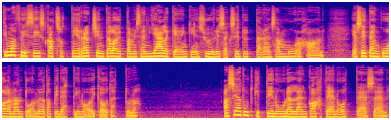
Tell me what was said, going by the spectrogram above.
Timothy siis katsottiin Regin teloittamisen jälkeenkin syylliseksi tyttärensä murhaan, ja siten kuolemantuomiota pidettiin oikeutettuna. Asia tutkittiin uudelleen kahteen otteeseen,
